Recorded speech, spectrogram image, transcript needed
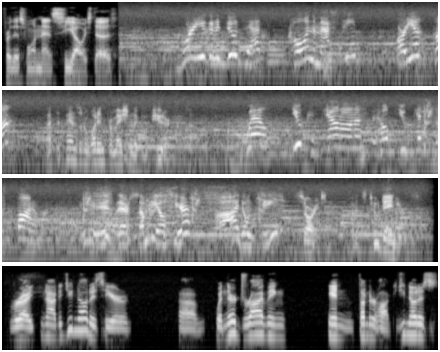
for this one, as he always does. What are you gonna do, Dad? Call in the Mask team? Are you? Huh? That depends on what information the computer comes up with. Well, you can count on us to help you get to the bottom of it. Is there somebody else here? I don't see. Sorry, Sam, but it's too dangerous. Right. Now, did you notice here um, when they're driving in Thunderhawk? Did you notice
